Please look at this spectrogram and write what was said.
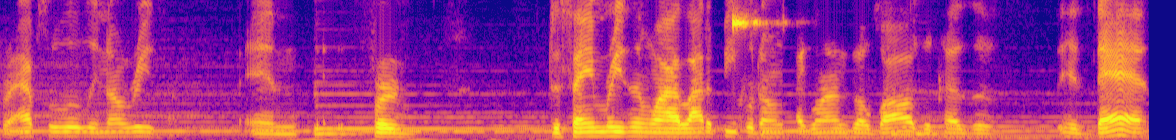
for absolutely no reason, and for the same reason why a lot of people don't like Lonzo Ball because of his dad.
